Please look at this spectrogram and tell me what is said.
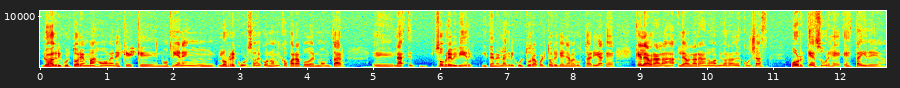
los agricultores más jóvenes que, que no tienen los recursos económicos para poder montar eh, eh, sobrevivir y tener la agricultura puertorriqueña. Me gustaría que, que le, hablara, le hablaran a los amigos Radio Escuchas por qué surge esta idea.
